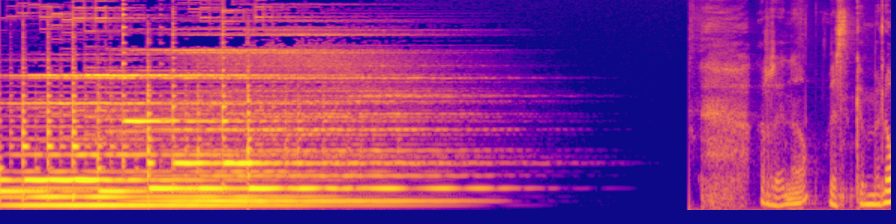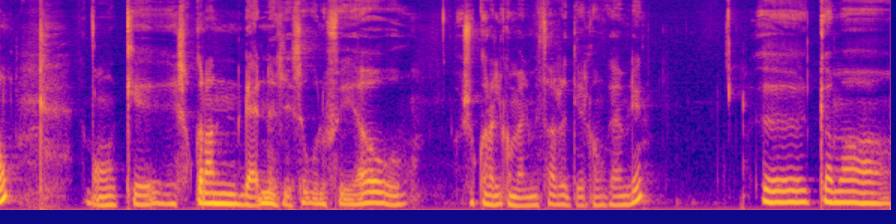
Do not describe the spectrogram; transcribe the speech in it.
رجعنا باش نكملو donc شكرا كاع الناس اللي سولوا فيا وشكرا لكم على الميساجات ديالكم كاملين. كما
